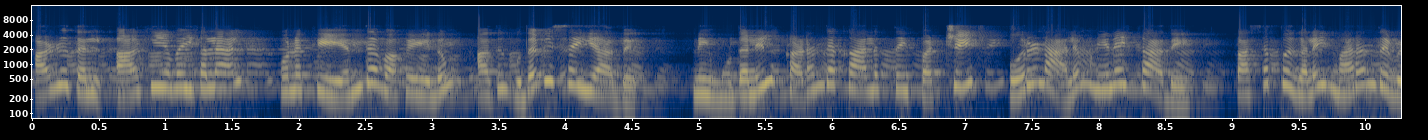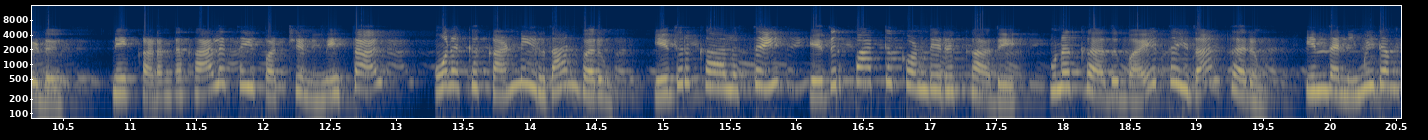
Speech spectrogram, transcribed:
அழுதல் ஆகியவைகளால் உனக்கு எந்த வகையிலும் அது உதவி செய்யாது. நீ முதலில் கடந்த காலத்தை பற்றி ஒரு நாளும் நினைக்காதே. கசப்புகளை மறந்துவிடு. நீ கடந்த காலத்தை பற்றி நினைத்தால் உனக்கு கண்ணீர் தான் வரும். எதிர்காலத்தை எதிர்பார்த்து கொண்டிருக்காதே. உனக்கு அது பயத்தை தான் தரும். இந்த நிமிடம்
